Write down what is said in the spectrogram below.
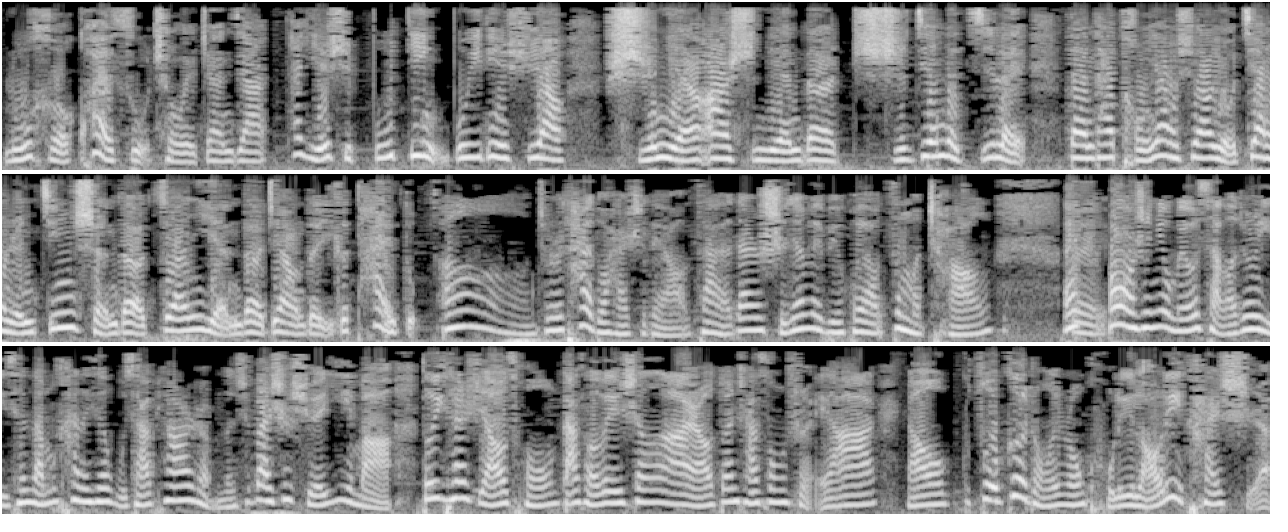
如何快速成为专家。他也许不定。不一定需要十年、二十年的时间的积累，但他同样需要有匠人精神的钻研的这样的一个态度。哦，就是态度还是得要在，但是时间未必会要这么长。哎，王老师，你有没有想到，就是以前咱们看那些武侠片什么的，去拜师学艺嘛，都一开始要从打扫卫生啊，然后端茶送水啊，然后做各种那种苦力劳力开始，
